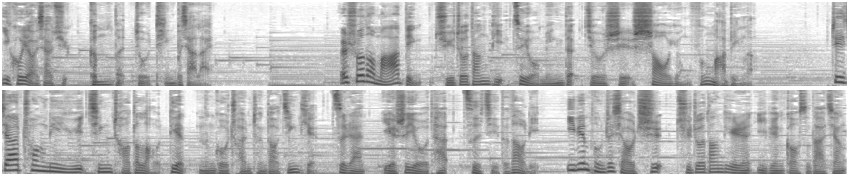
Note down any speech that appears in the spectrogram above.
一口咬下去根本就停不下来。而说到麻饼，衢州当地最有名的就是邵永丰麻饼了。这家创立于清朝的老店能够传承到今天，自然也是有它自己的道理。一边捧着小吃，衢州当地人一边告诉大江：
